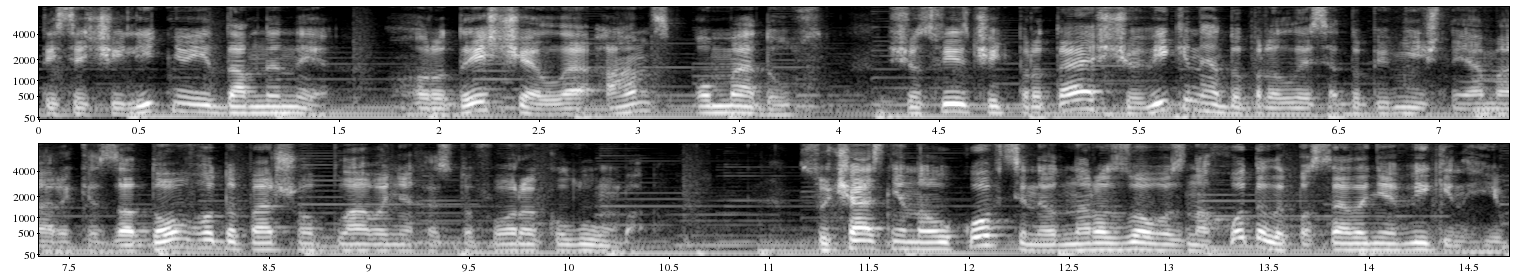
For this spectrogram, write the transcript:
тисячолітньої давнини, городище Леанс Омедоус, що свідчить про те, що вікінги добралися до Північної Америки задовго до першого плавання Христофора Колумба. Сучасні науковці неодноразово знаходили поселення вікінгів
